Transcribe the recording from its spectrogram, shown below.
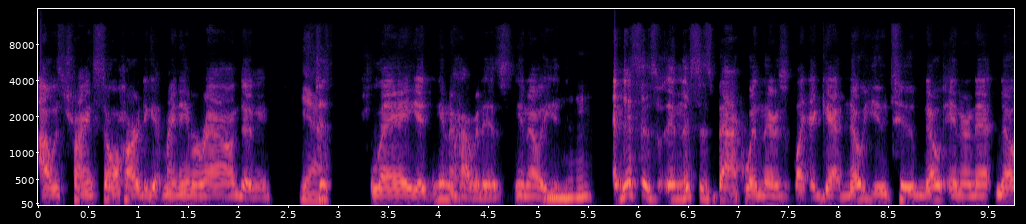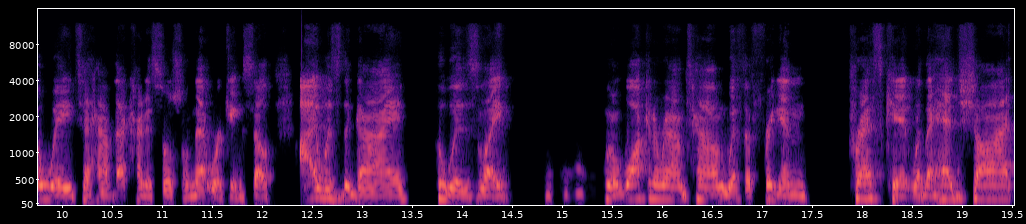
I was trying so hard to get my name around and yeah. just play. You know how it is. You know. Mm-hmm. and this is and this is back when there's like again no youtube no internet no way to have that kind of social networking so i was the guy who was like walking around town with a friggin' press kit with a headshot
